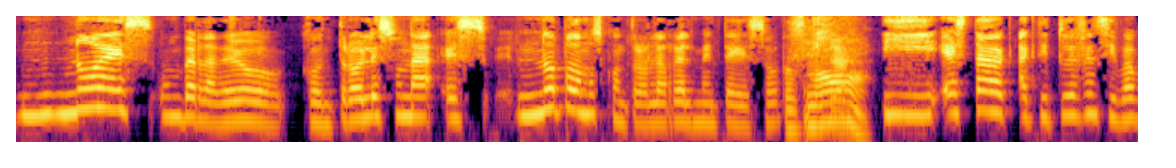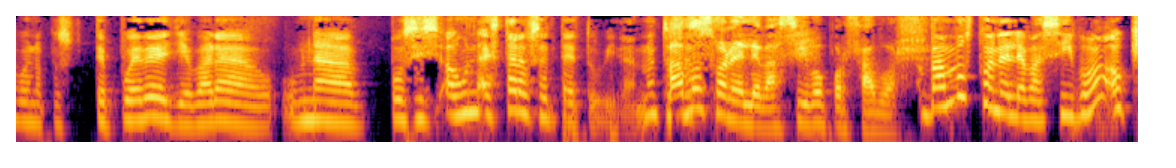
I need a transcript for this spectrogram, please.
no es un verdadero control, es una, es, no podemos controlar realmente eso. Pues no. Y esta actitud defensiva, bueno, pues te puede llevar a una a, un- a estar ausente de tu vida, ¿no? Entonces, Vamos con el evasivo, por favor. vamos con el evasivo, ok.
